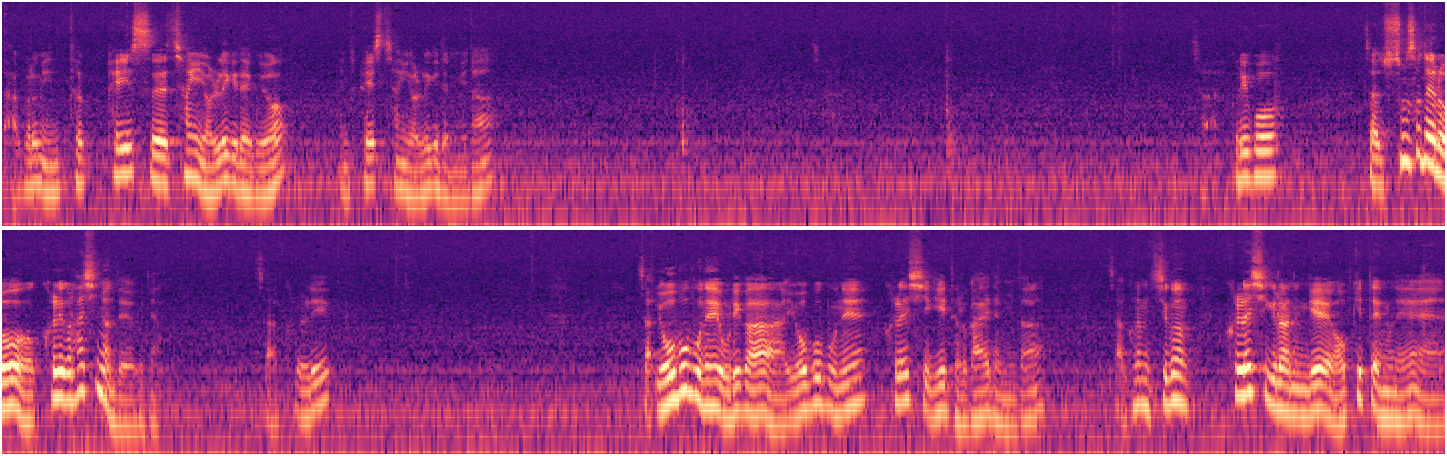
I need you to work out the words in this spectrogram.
자, 그럼 인터페이스 창이 열리게 되고요. 인터페이스 창이 열리게 됩니다. 자, 그리고 자, 순서대로 클릭을 하시면 돼요, 그냥. 자, 클릭. 자, 요 부분에 우리가 요 부분에 클래식이 들어가야 됩니다. 자, 그럼 지금 클래식이라는 게 없기 때문에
